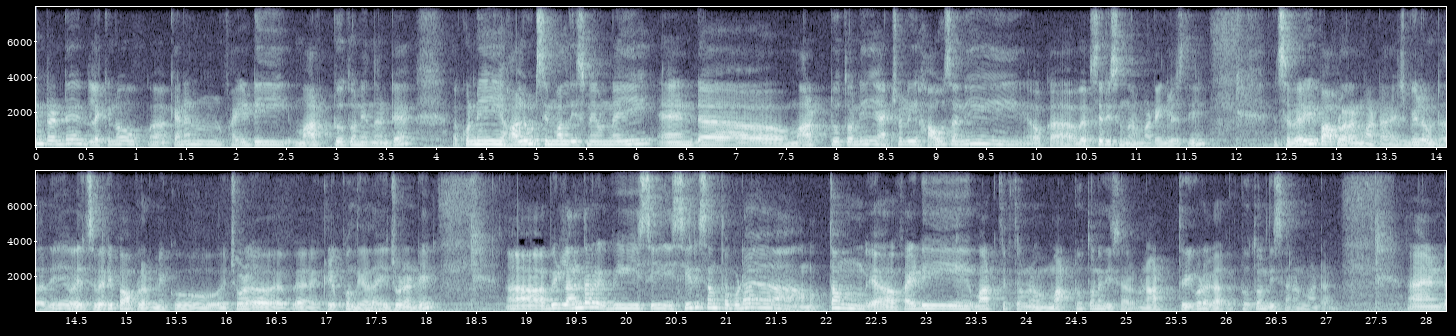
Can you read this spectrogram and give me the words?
ఏంటంటే like you know Canon five D mark టూతో ఏంటంటే కొన్ని హాలీవుడ్ సినిమాలు తీసినవి ఉన్నాయి. అండ్ మార్క్ టూతోని యాక్చువల్లీ హౌస్ అని ఒక వెబ్ సిరీస్ ఉందన్నమాట ఇంగ్లీష్ది. ఇట్స్ వెరీ పాపులర్ అనమాట హెచ్బీలో ఉంటుంది అది. ఇట్స్ వెరీ పాపులర్ మీకు చూడ క్లిప్ ఉంది కదా ఇది చూడండి. వీళ్ళందరూ ఈ సీ ఈ సిరీస్ అంతా కూడా మొత్తం ఫైవ్ డి మార్క్ త్రీతో మార్క్ టూతోనే తీశారు. నాట్ త్రీ కూడా కాదు టూతో తీశారనమాట అండ్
